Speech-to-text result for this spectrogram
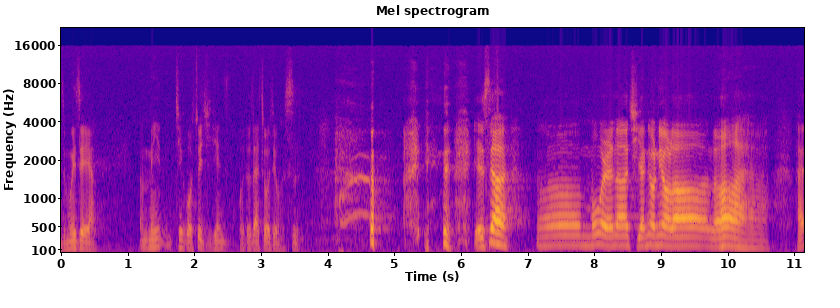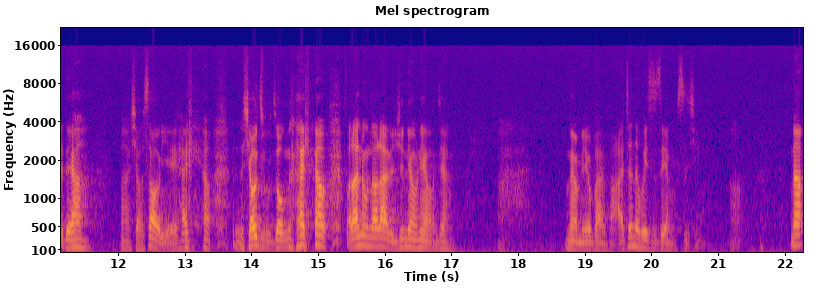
怎么会这样？没结果，这几天我都在做这种事，也是啊，呃，某某人呢起来尿尿了，然后还得要啊小少爷，还得要小祖宗，还得要把他弄到那里去尿尿，这样啊，那没有办法，啊真的会是这样的事情啊。那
